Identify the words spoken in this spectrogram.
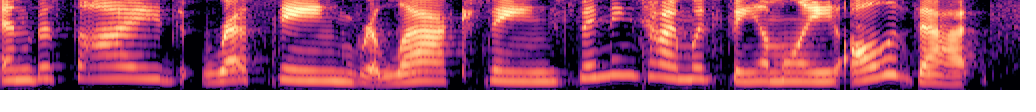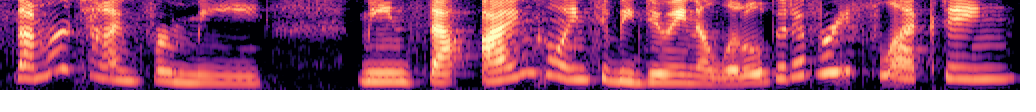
And besides resting, relaxing, spending time with family, all of that, summertime for me means that I'm going to be doing a little bit of reflecting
